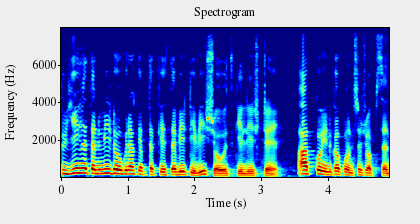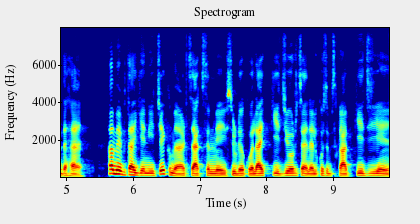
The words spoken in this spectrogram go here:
तो ये है तनवीर डोगरा के अब तक के सभी टीवी शोज़ की लिस्ट। आपको इनका कौन सा शो पसंद है? हमें बताइए नीचे कमेंट सेक्शन में। इस वीडियो को लाइक कीजिए और चैनल को सब्सक्राइब कीजिए।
